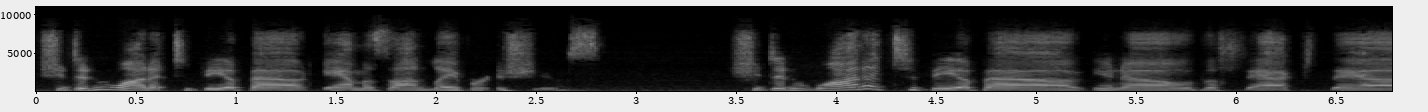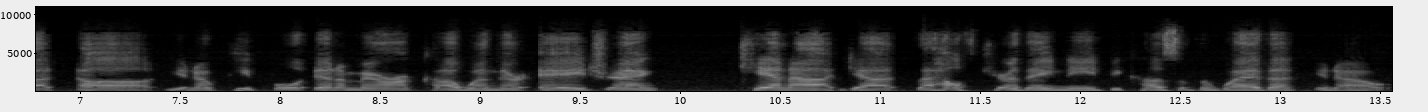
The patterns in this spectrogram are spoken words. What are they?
She didn't want it to be about Amazon labor issues. She didn't want it to be about, you know, the fact that, uh, you know, people in America, when they're aging, cannot get the health care they need because of the way that, you know,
